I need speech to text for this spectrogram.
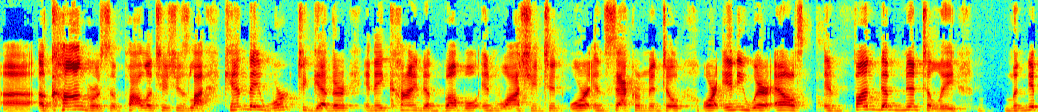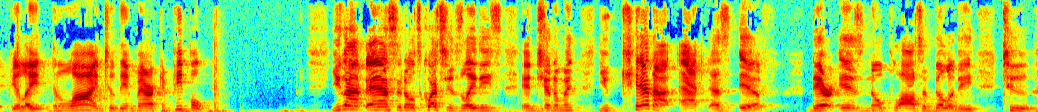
uh, a Congress of politicians lie? Can they work together in a kind of bubble in Washington or in Sacramento or anywhere else and fundamentally manipulate and lie to the American people? To have to answer those questions, ladies and gentlemen. You cannot act as if there is no plausibility to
